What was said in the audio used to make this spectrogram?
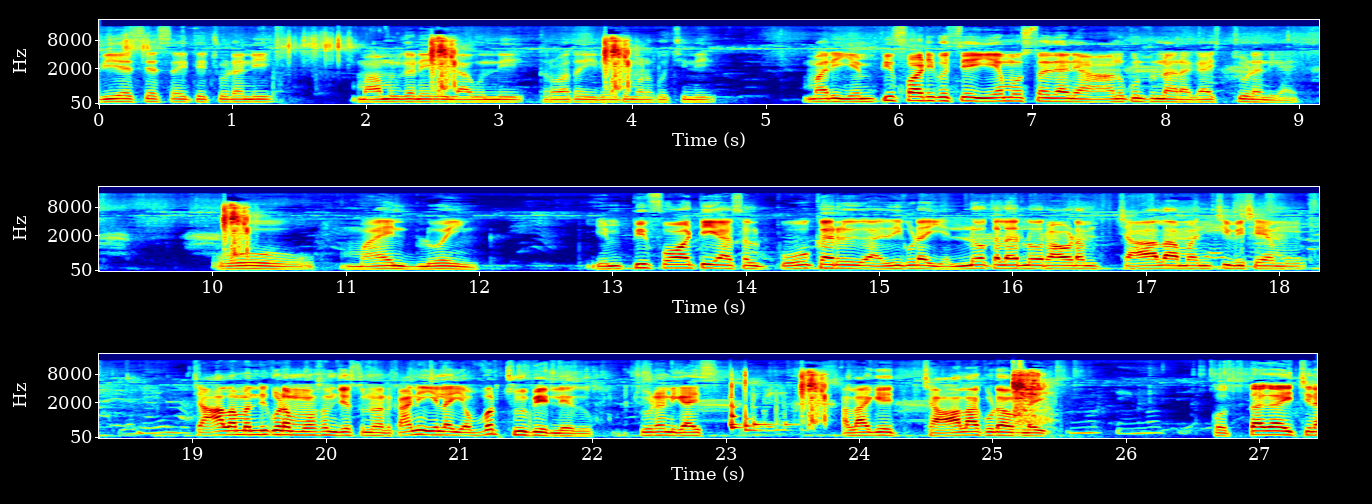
విఎస్ఎస్ అయితే చూడండి మామూలుగానే ఇలా ఉంది. తర్వాత ఇదైతే మనకు వచ్చింది? మరి ఎంపీ ఫార్టీకి వస్తే ఏమొస్తుంది అని అనుకుంటున్నారా గాయస్ చూడండి guys oh mind blowing MP forty అసలు పోకర్ అది కూడా ఎల్లో కలర్లో రావడం చాలా మంచి విషయము. చాలామంది కూడా మోసం చేస్తున్నారు కానీ ఇలా ఎవ్వరు చూపించలేదు చూడండి గాయస్ అలాగే చాలా కూడా ఉన్నాయి. కొత్తగా ఇచ్చిన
